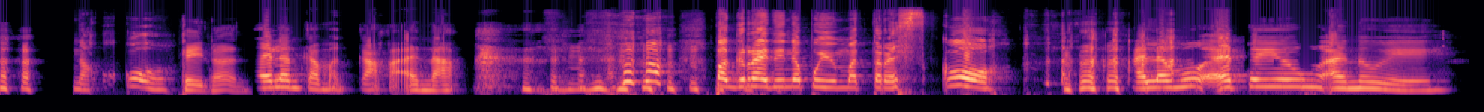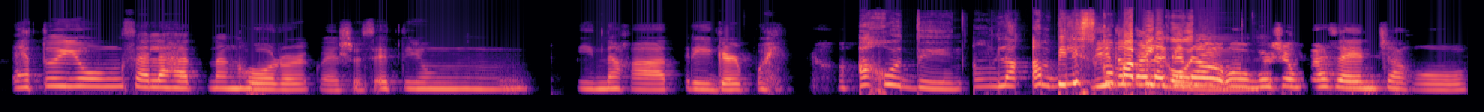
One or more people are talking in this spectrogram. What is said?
Nako. Kailan? Kailan ka magkakaanak? Pag ready na po yung matres ko. Alam mo, ito yung ano eh. Ito yung sa lahat ng horror questions. Ito yung pinaka-trigger point. Ako din. Ang, lak- ang bilis ko Dito talaga mapikon. nauubos yung pasensya ko.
